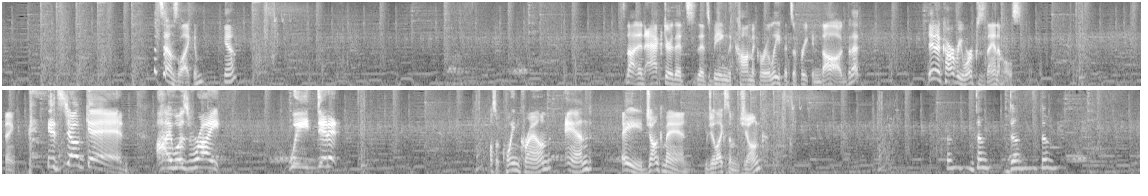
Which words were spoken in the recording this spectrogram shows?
That sounds like him, yeah. It's not an actor that's that's being the comic relief. It's a freaking dog. But that Dana Carvey works with animals. It's Junkan. I was right. We did it. Also, Coin Crown and hey, Junk Man. Would you like some junk? Dun, dun, dun, dun.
